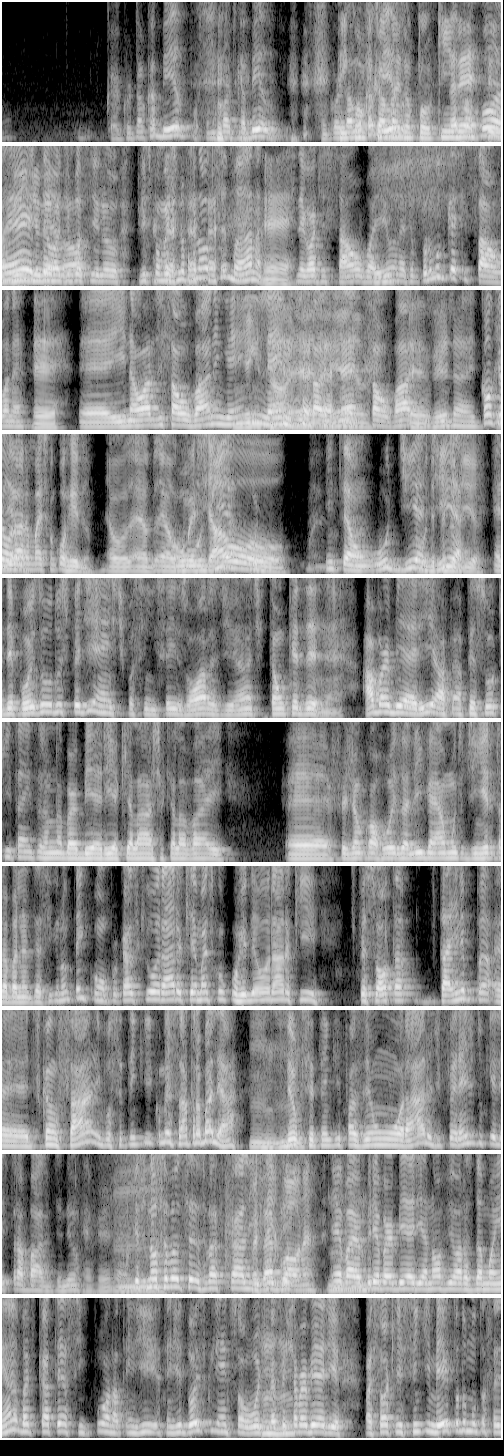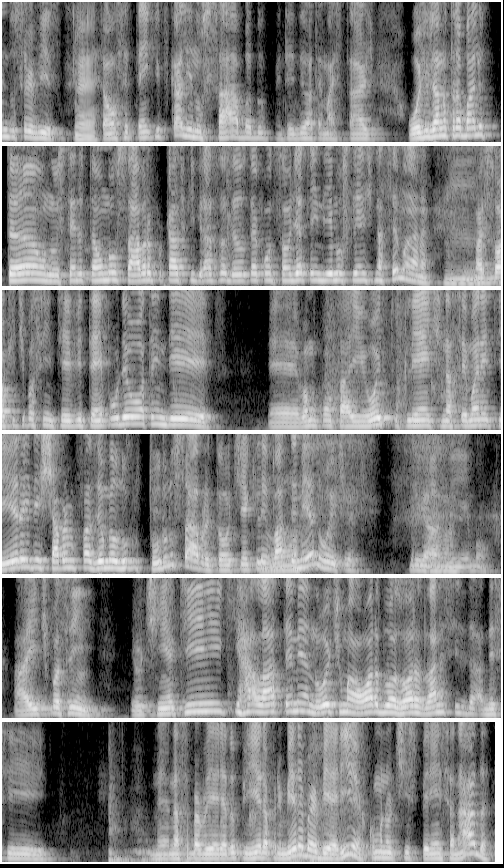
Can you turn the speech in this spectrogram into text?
Quero cortar o cabelo, pô, você não corta o cabelo? Tem que cortar Tem como ficar cabelo. mais um pouquinho, Né, né? pô, é, Exige, então, né? tipo Nossa. assim, no- principalmente no final de semana. É. Esse negócio de salva aí, né? Tipo, todo mundo quer que salva, né? É, É, e na hora de salvar, ninguém, Ninguém lembra salva, de, sal- é, né, de salvar. é tipo assim. verdade. Qual que é o horário mais concorrido? É o, é o- é o O comercial dia- ou... Então, o dia a dia, dia? é depois do, do expediente, tipo assim, seis horas diante. Então, quer dizer, É. a barbearia, a, a pessoa que está entrando na barbearia que ela acha que ela vai é, feijão com arroz ali, ganhar muito dinheiro trabalhando até assim, que não tem como, por causa que o horário que é mais concorrido é o horário que, o pessoal tá, tá indo pra, é, descansar e você tem que começar a trabalhar. Uhum. Entendeu? Que você tem que fazer um horário diferente do que eles trabalham, entendeu? É verdade. Porque senão você vai, você vai ficar ali. Vai ser abrir- igual, né? É, vai abrir a barbearia 9 horas da manhã, vai ficar até assim, pô, não atendi, atendi dois clientes só hoje, Uhum. vai fechar a barbearia. Mas só que 5 e meia todo mundo tá saindo do serviço. É. Então você tem que ficar ali no sábado, entendeu? Até mais tarde. Hoje eu já não trabalho tão, não estendo tão meu sábado, por causa que, graças a Deus, eu tenho a condição de atender meus clientes na semana. Uhum. Mas só que, tipo assim, teve tempo de eu atender, é, vamos contar aí, oito clientes na semana inteira e deixar para me fazer o meu lucro tudo no sábado. Então eu tinha que levar até Nossa. meia-noite. velho. Obrigado. bom. Aí, tipo assim, eu tinha que, que ralar até meia-noite, uma hora, duas horas lá nesse, nesse, né, nessa barbearia do Pinheiro. A primeira barbearia, como eu não tinha experiência nada,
